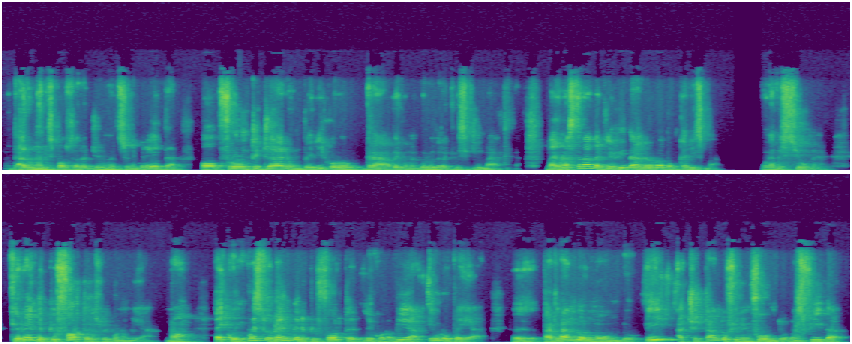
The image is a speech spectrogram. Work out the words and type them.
dare una risposta alla generazione Greta o fronteggiare un pericolo grave come quello della crisi climatica, ma è una strada che ridà all'Europa un carisma, una missione, che rende più forte la sua economia. No? Ecco, in questo rendere più forte l'economia europea, eh, parlando al mondo e accettando fino in fondo la sfida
